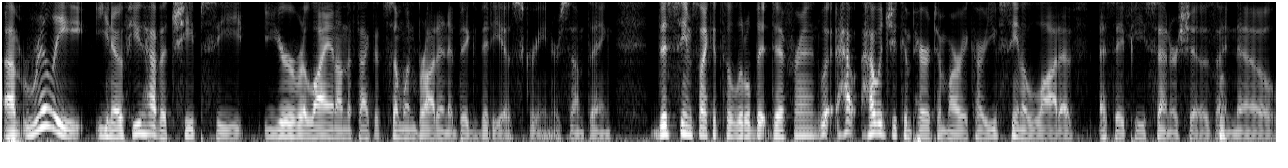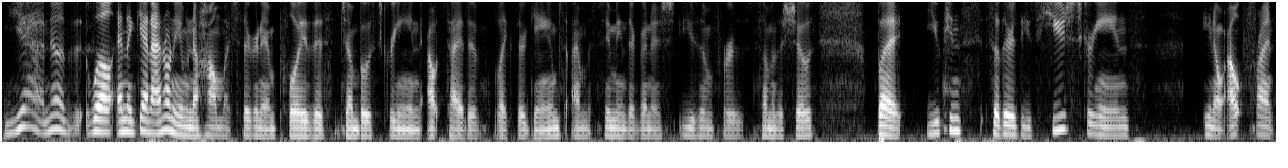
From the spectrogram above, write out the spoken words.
Um, really, you know, if you have a cheap seat, you're relying on the fact that someone brought in a big video screen or something. This seems like it's a little bit different. How, how would you compare it to Maricar? You've seen a lot of SAP Center shows, I know. Yeah, no. Th- well, and again, I don't even know how much they're going to employ this jumbo screen outside of like their games. I'm assuming they're going to sh- use them for some of the shows, but you can. S- so there's these huge screens, you know, out front,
